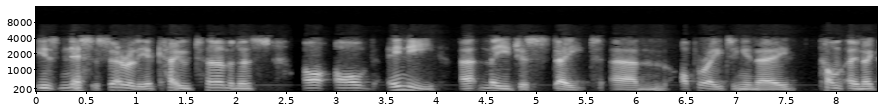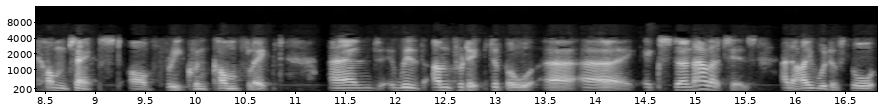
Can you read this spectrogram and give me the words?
is necessarily a coterminus of, of any uh, major state um, operating in a in a context of frequent conflict and with unpredictable uh, uh, externalities. And I would have thought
